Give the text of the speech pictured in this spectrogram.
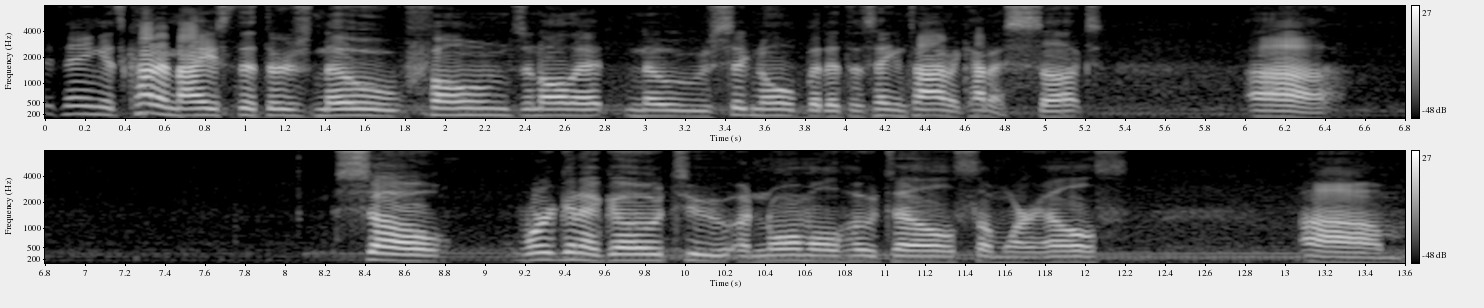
everything. It's kind of nice that there's no phones and all that, no signal, but at the same time, it kind of sucks. Uh, so we're gonna go to a normal hotel somewhere else. Um,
